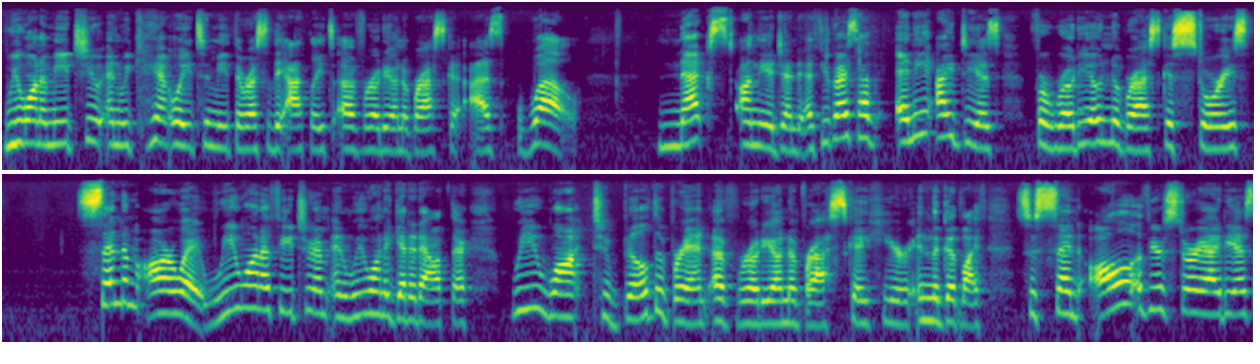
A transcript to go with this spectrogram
We want to meet you, and we can't wait to meet the rest of the athletes of Rodeo Nebraska as well. Next on the agenda, if you guys have any ideas for Rodeo Nebraska stories, send them our way. We want to feature them and we want to get it out there. We want to build the brand of Rodeo Nebraska here in the Good Life. So send all of your story ideas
